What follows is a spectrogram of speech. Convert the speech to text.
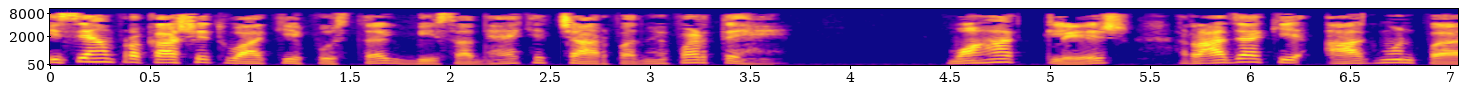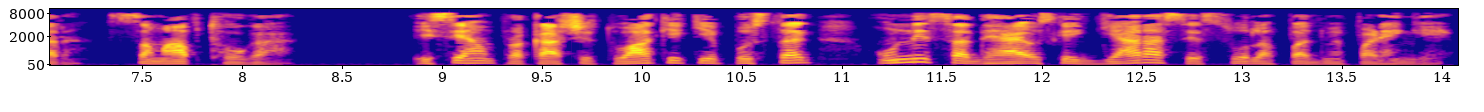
इसे हम प्रकाशित वाक्य पुस्तक बीस अध्याय के चार पद में पढ़ते हैं। वहाँ क्लेश राजा के आगमन पर समाप्त होगा। इसे हम प्रकाशित वाक्य की पुस्तक 19 अध्याय उसके 11 से 16 पद में पढ़ेंगे।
